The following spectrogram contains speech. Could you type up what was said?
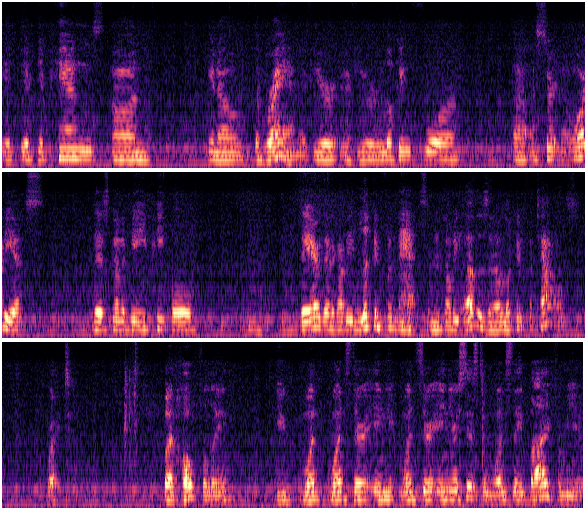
it, it depends on you know the brand. If you're if you're looking for uh, a certain audience, there's going to be people there that are going to be looking for mats, and there's going to be others that are looking for towels. Right. But hopefully, you once once they're in once they're in your system, once they buy from you,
